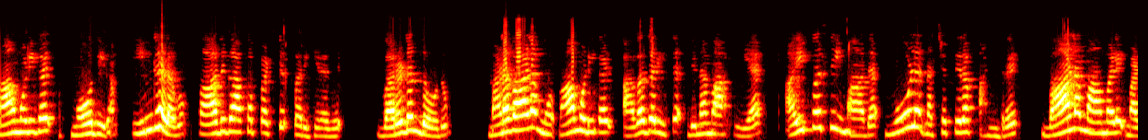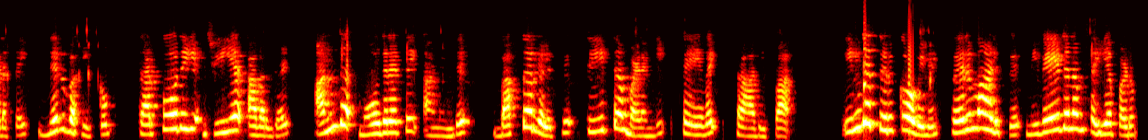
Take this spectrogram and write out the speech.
மாமொழிகள் மோதிரம் இன்றளவும் பாதுகாக்கப்பட்டு வருகிறது. வருடந்தோறும் மணவாள மாமொழிகள் அவதரித்த தினமாகிய ஐப்பசி மாத மூல நட்சத்திரம் அன்று வானமாமலை மடத்தை நிர்வகிக்கும் தற்போதைய ஜீயர் அவர்கள் அந்த மோதிரத்தை அணிந்து பக்தர்களுக்கு தீர்த்தம் வழங்கி சேவை சாதிப்பார். இந்த திருக்கோவிலில் பெருமாளுக்கு நிவேதனம் செய்யப்படும்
